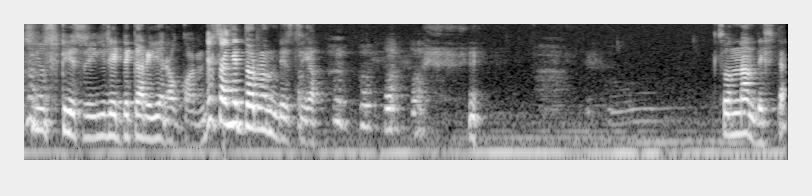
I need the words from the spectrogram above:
スーツケース入れてから喜んで下げとるんですよ。そんなんでした？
